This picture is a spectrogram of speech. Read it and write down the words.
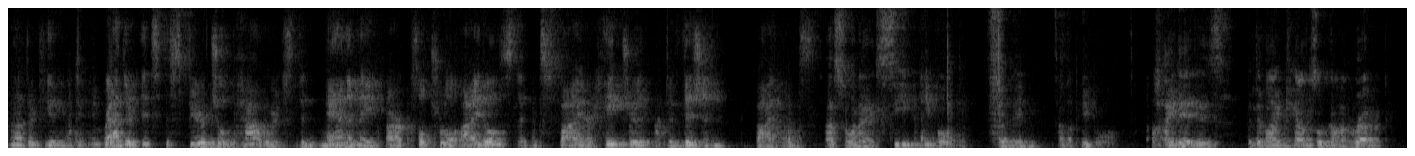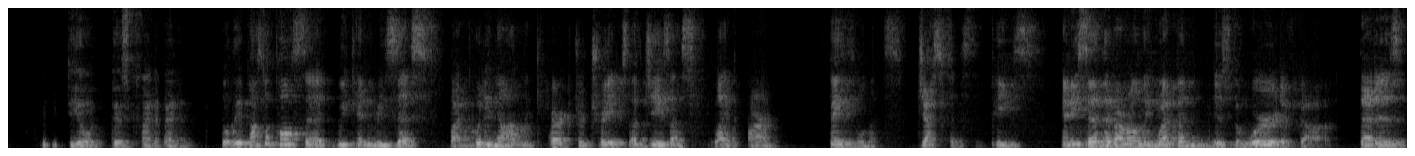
another human. Rather, it's the spiritual powers that animate our cultural idols that inspire hatred, division, violence. So when I see people hurting other people, behind it is the divine council gone rogue. How do you deal with this kind of enemy? Well, the Apostle Paul said we can resist by putting on the character traits of Jesus, like armor, faithfulness, justice, and peace. And he said that our only weapon is the Word of God. That is,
